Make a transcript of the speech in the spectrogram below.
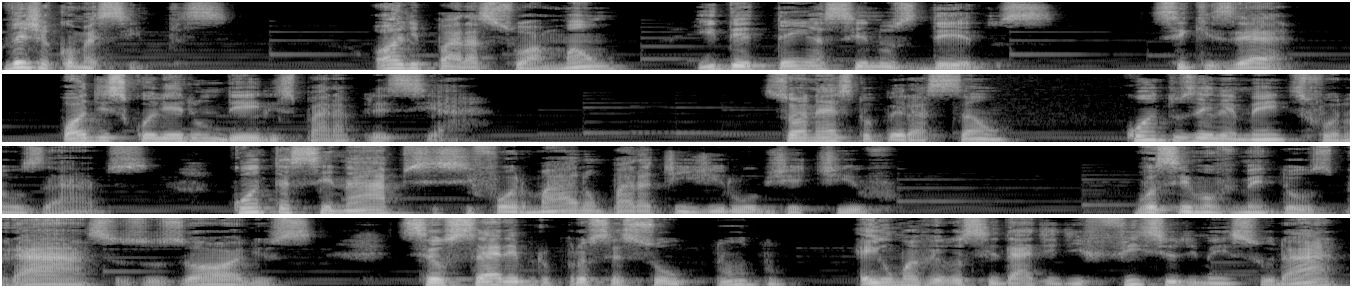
Veja como é simples. Olhe para a sua mão e detenha-se nos dedos. Se quiser, pode escolher um deles para apreciar. Só nesta operação, quantos elementos foram usados? Quantas sinapses se formaram para atingir o objetivo? Você movimentou os braços, os olhos, seu cérebro processou tudo em uma velocidade difícil de mensurar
